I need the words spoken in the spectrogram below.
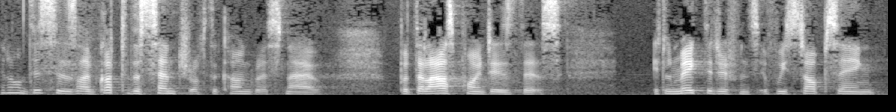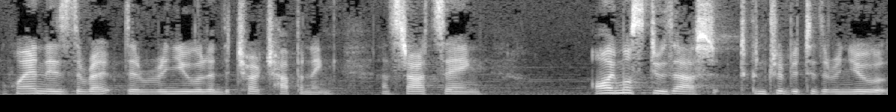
you know, this is, I've got to the centre of the Congress now. But the last point is this it'll make the difference if we stop saying, when is the, re- the renewal in the church happening, and start saying, oh, I must do that to contribute to the renewal.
